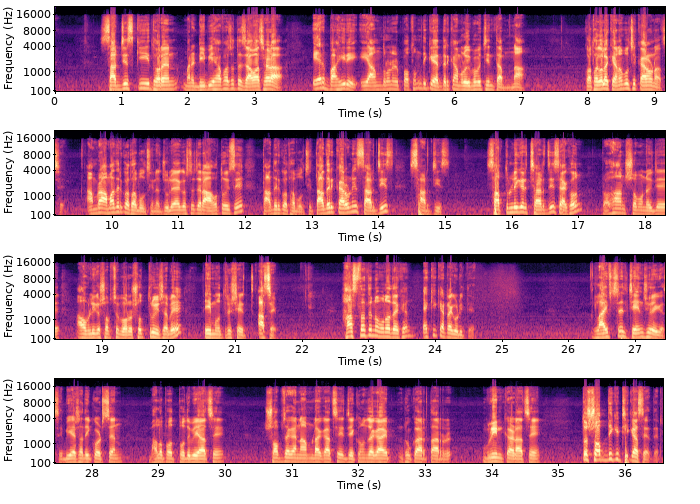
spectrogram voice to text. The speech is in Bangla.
সার্জিস কি ধরেন মানে ডিবি হেফাজতে যাওয়া ছাড়া এর বাহিরে এই আন্দোলনের প্রথম দিকে এদেরকে আমরা ওইভাবে চিনতাম? না। কথাগুলো কেন বলছি? কারণ আছে। আমরা আমাদের কথা বলছি না। জুলাই আগস্টে যারা আহত হয়েছে, তাদের কথা বলছি। তাদের কারণে সার্জিস সার্জিস। ছাত্রলীগের সার্জিস এখন প্রধান সমন্বয় যে আওয়ামী লীগের সবচেয়ে বড় শত্রু হিসাবে এই মন্ত্রী সে আছে। হাসনাতে নমুনা দেখেন, একই ক্যাটাগরিতে। লাইফস্টাইল চেঞ্জ হয়ে গেছে। বিয়ে শাদী করছেন, ভালো পদ পদবি আছে, সব জায়গায় নাম ডাক আছে যে কোনো জায়গায় ঢোকার তার গ্রিন কার্ড আছে, তো সব দিকে ঠিক আছে এদের।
